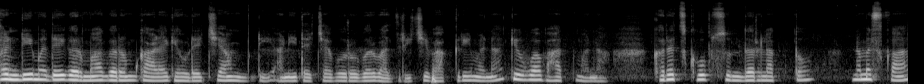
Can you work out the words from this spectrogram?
थंडीमध्ये गरमागरम काळ्या घेवड्याची आमटी आणि त्याच्याबरोबर बाजरीची भाकरी म्हणा किंवा भात म्हणा. खरंच खूप सुंदर लागतो. नमस्कार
